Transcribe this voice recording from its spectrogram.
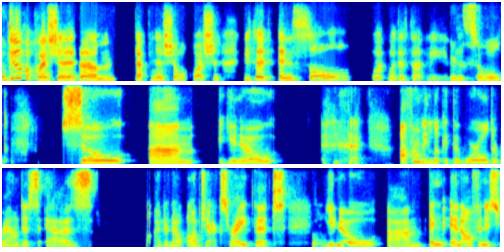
I do have a question. It's um definitional question. You said ensoul. What what does that mean? Ensouled. So um, you know, often we look at the world around us as I don't know, objects, right? That, you know, um, and and often is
